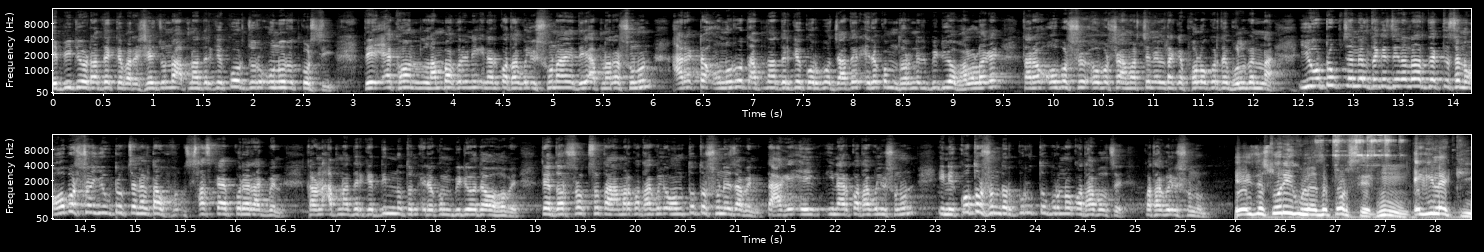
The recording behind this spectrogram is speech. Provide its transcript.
এই ভিডিওটা দেখতে পারে। সেই জন্য আপনাদেরকে করজোর অনুরোধ করছি। তো এখন লম্বা করে নিয়ে ইনার কথাগুলি শোনায় দিয়ে আপনারা শুনুন। আরেকটা অনুরোধ আপনাদেরকে করব, যাদের এরকম ধরনের ভিডিও ভালো লাগে, তারা অবশ্যই অবশ্যই আমার চ্যানেলটাকে ফলো করতে ভুলবেন না। ইউটিউব চ্যানেল থেকে যারা দেখতেছেন, অবশ্যই ইউটিউব চ্যানেলটাও সাবস্ক্রাইব করে রাখবেন, কারণ আপনাদেরকে দিন নতুন এরকম ভিডিও দেওয়া হবে। তো দর্শক, শ্রোতা, আমার কথাগুলি অন্তত শুনে যাবেন। তা আগে এই ইনার কথাগুলি শুনুন। ইনি কত সুন্দর, গুরুত্বপূর্ণ কথা বলছে। কথাগুলি শুনুন। এই যে চুরিগুলো যে পড়ছেন এগুলা কি?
